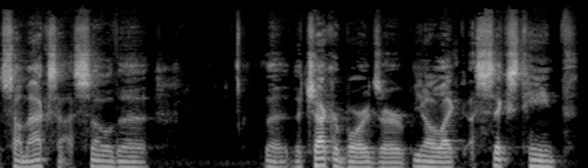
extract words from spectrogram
some excess. So the the the checkerboards are you know like a sixteenth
